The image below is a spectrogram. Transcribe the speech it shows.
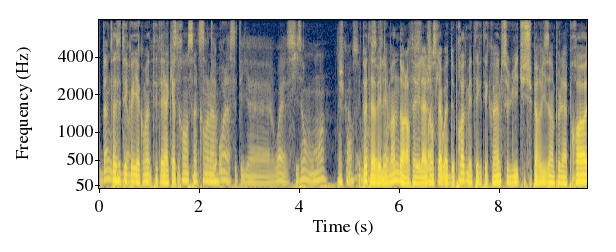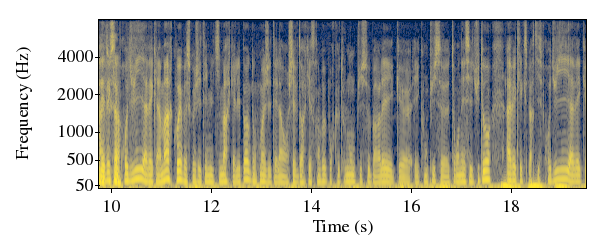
dingue. Ça, c'était Il y a combien T'étais à 4 C'est- ans, 5 ans là c'était- Voilà, c'était il y a ouais, 6 ans au moins, je pense. Et toi, tu avais les mains dedans. Alors, tu avais l'agence, la boîte de prod, mais tu étais quand même celui, tu supervisais un peu la prod et avec tout le ça. produit, avec la marque, ouais, parce que j'étais multimarque à l'époque, donc moi j'étais là en chef d'orchestre un peu pour que tout le monde puisse se parler et que et qu'on puisse euh, tourner ses tutos avec l'expertise produit, avec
